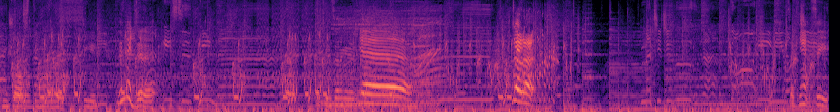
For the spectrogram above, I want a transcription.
control of being able to see. I think I did it. 15 centimeters. Yeah! Did it! I can't see.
